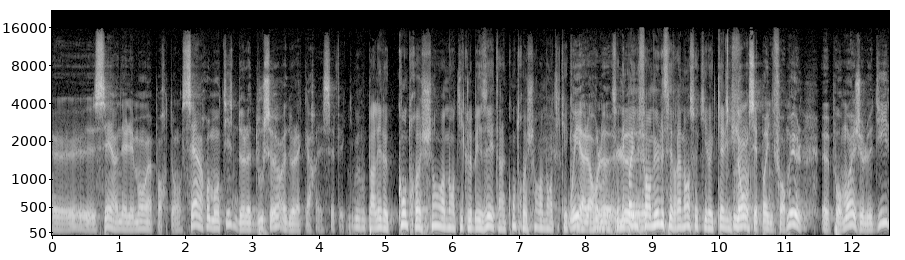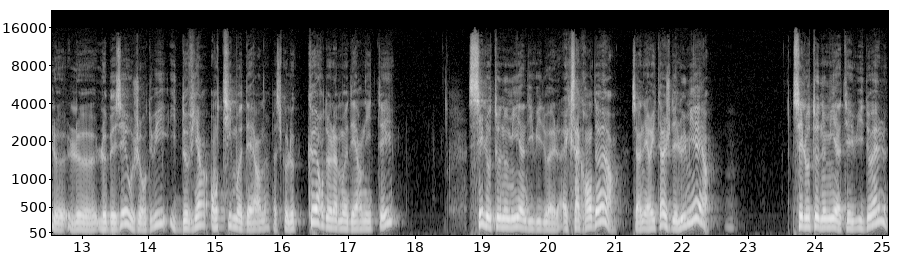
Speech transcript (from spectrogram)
euh, c'est un élément important. C'est un romantisme de la douceur et de la caresse, effectivement. Vous parlez de contre-champ romantique. Le baiser est un contre-champ romantique. Oui, alors le, ce n'est pas une formule, c'est vraiment ce qui le qualifie. Non, c'est pas une formule. pour moi, je le dis, le, le baiser aujourd'hui, il devient anti-moderne, parce que le cœur de la modernité, c'est l'autonomie individuelle, avec sa grandeur. C'est un héritage des Lumières. C'est l'autonomie individuelle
